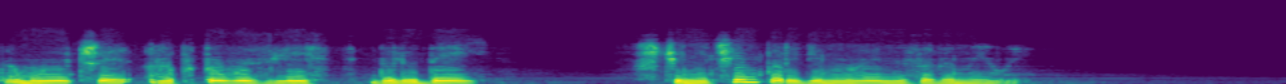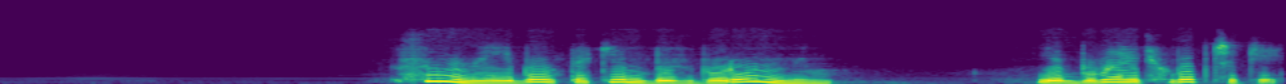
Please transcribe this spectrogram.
тамуючи раптову злість до людей, що нічим переді мною не завинили. Син у неї був таким безборонним, як бувають хлопчики,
